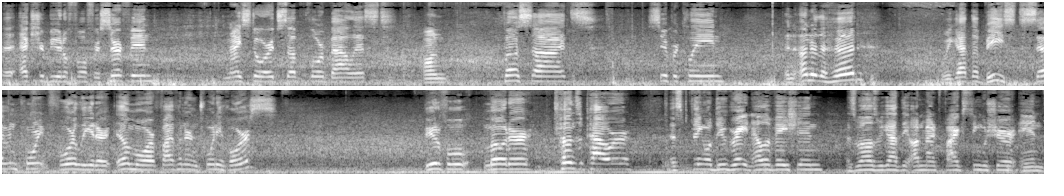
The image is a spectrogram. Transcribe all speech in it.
uh, extra beautiful for surfing. Nice storage, subfloor ballast on both sides, super clean. And under the hood, we got the Beast 7.4 liter Ilmor 520 horse. Beautiful motor, tons of power. This thing will do great in elevation, as well as we got the automatic fire extinguisher and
